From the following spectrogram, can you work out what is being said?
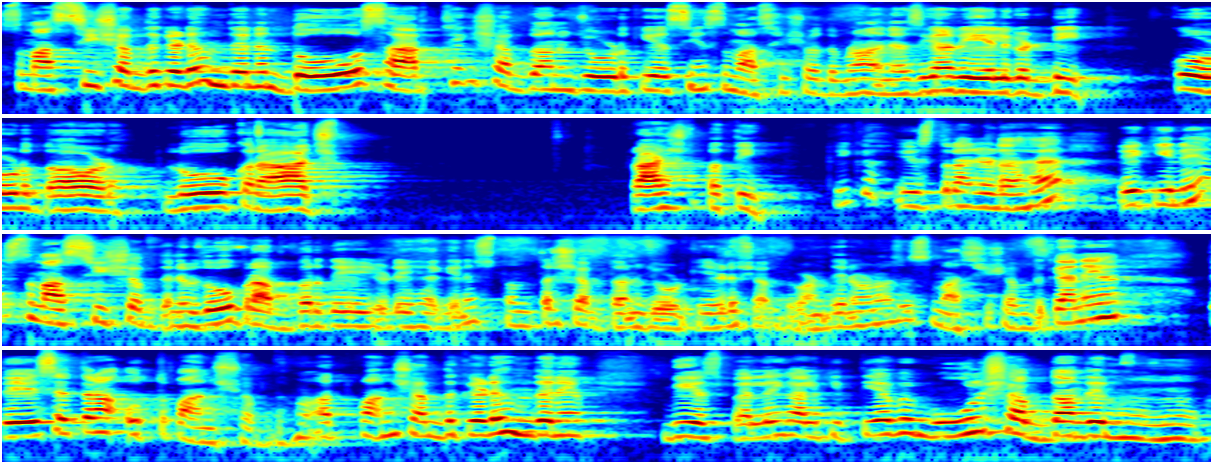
ਸਮਾਸੀ ਸ਼ਬਦ ਕਿਹੜੇ ਹੁੰਦੇ ਨੇ? ਦੋ ਸਾਰਥਿਕ ਸ਼ਬਦਾਂ ਨੂੰ ਜੋੜ ਕੇ ਅਸੀਂ ਸਮਾਸੀ ਸ਼ਬਦ ਬਣਾਉਂਦੇ ਹਾਂ। ਅਸੀਂ ਕਹਿੰਦੇ ਰੇਲ ਗੱਡੀ। ਘੋੜ ਦੌੜ, ਲੋਕ ਰਾਜ। ਰਾਸ਼ਟਰਪਤੀ, ਠੀਕ ਹੈ? ਇਸ ਤਰ੍ਹਾਂ ਜਿਹੜਾ ਹੈ, ਇਹ ਕੀ ਨੇ? ਸਮਾਸੀ ਸ਼ਬਦ ਨੇ। ਦੋ ਬਰਾਬਰ ਦੇ ਜਿਹੜੇ ਹੈਗੇ ਨੇ, ਸੁਤੰਤਰ ਸ਼ਬਦਾਂ ਨੂੰ ਜੋੜ ਕੇ ਜਿਹੜੇ ਸ਼ਬਦ ਬਣਦੇ ਨੇ, ਉਹਨਾਂ ਨੂੰ ਅਸੀਂ ਸਮਾਸੀ ਸ਼ਬਦ ਕਹਿੰਦੇ ਆ ਤੇ ਇਸੇ ਤਰ੍ਹਾਂ ਉਤਪੰਨ ਸ਼ਬਦ। ਹੁਣ ਉਤਪੰਨ ਸ਼ਬਦ ਕਿਹੜੇ ਹੁੰਦੇ ਨੇ? ਵੀ ਇਸ ਪਹਿਲਾਂ ਹੀ ਗੱਲ ਕੀਤੀ ਹੈ ਵੀ ਮੂਲ ਸ਼ਬਦਾਂ ਦੇ ਨੂੰ,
